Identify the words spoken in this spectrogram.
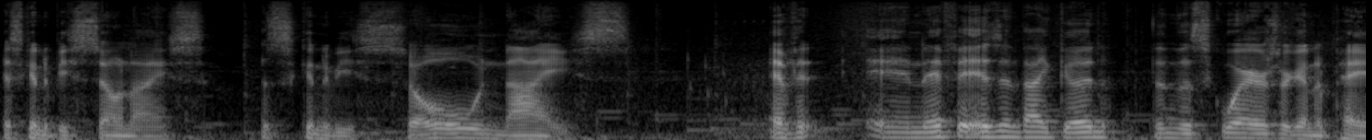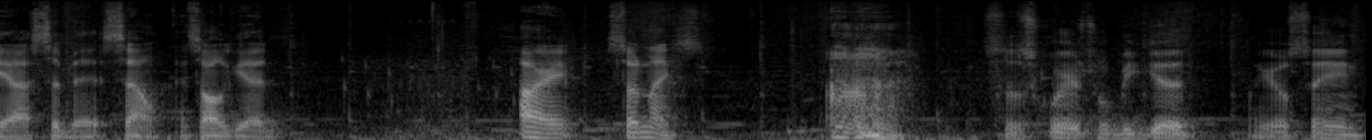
It's going to be so nice. This is going to be so nice. If it and if it isn't that good, then the squares are gonna pay us a bit, so it's all good. All right, so nice. so the squares will be good, like I was saying.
